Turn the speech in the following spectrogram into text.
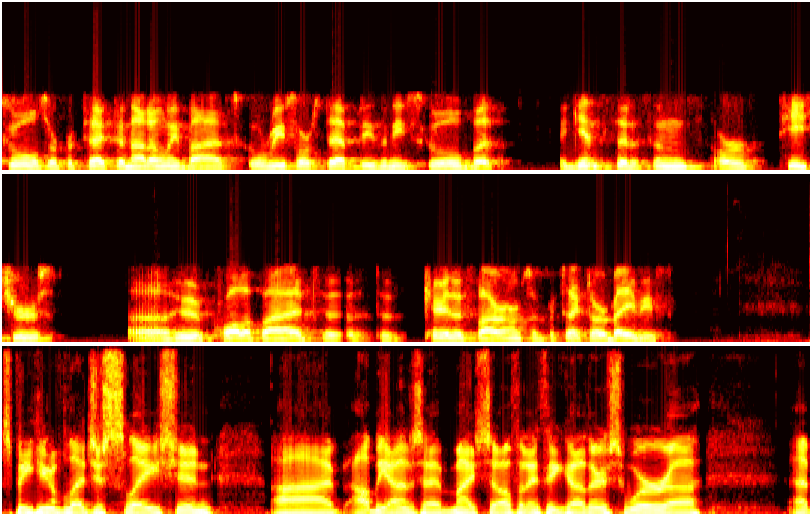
schools are protected not only by school resource deputies in each school, but against citizens or teachers uh, who have qualified to, to carry those firearms and protect our babies. Speaking of legislation, uh, I'll be honest, myself and I think others were uh, uh,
